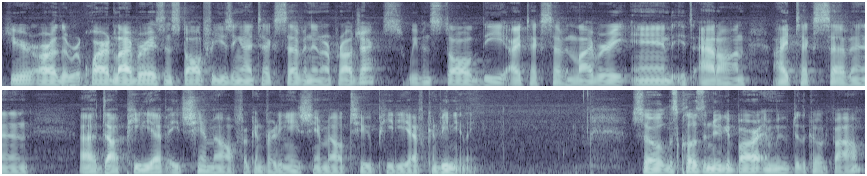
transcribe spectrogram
Here are the required libraries installed for using iText 7 in our project. We've installed the iText 7 library and its add-on iText 7 uh, for converting HTML to PDF conveniently. So let's close the NuGet bar and move to the code file.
